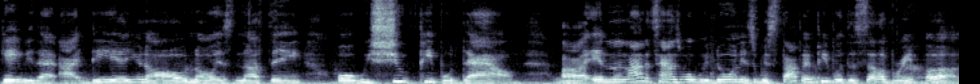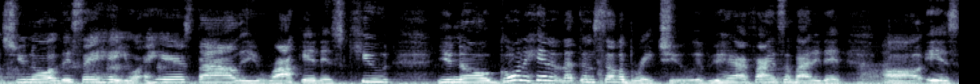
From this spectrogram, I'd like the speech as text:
gave me that idea you know oh no it's nothing or we shoot people down. Uh, and a lot of times what we're doing is we're stopping people to celebrate us you know if they say hey your hairstyle you rock it it's cute you know go on ahead and let them celebrate you. If you have find somebody that uh, is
